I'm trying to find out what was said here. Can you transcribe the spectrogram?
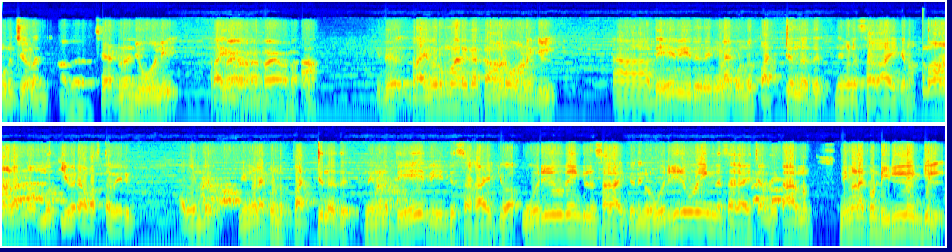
മുറിച്ചു കളഞ്ഞു. ചേട്ടന് ജോലി ഡ്രൈവർ ഡ്രൈവർ ഡ്രൈവർ ഇത് ഡ്രൈവർമാരൊക്കെ കാണുവാണെങ്കിൽ ദയവ് ഇത് നിങ്ങളെ കൊണ്ട് പറ്റുന്നത് നിങ്ങൾ സഹായിക്കണം. നാളെ നമുക്ക് ഈ ഒരു അവസ്ഥ വരും. അതുകൊണ്ട് നിങ്ങളെ കൊണ്ട് പറ്റുന്നത് നിങ്ങൾ ദയവ് ചെയ്ത് സഹായിക്കുക. ഒരു രൂപയെങ്കിലും സഹായിക്കുക. നിങ്ങൾ ഒരു രൂപയെങ്കിലും സഹായിച്ചാൽ മതി. കാരണം നിങ്ങളെ കൊണ്ട് ഇല്ലെങ്കിൽ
